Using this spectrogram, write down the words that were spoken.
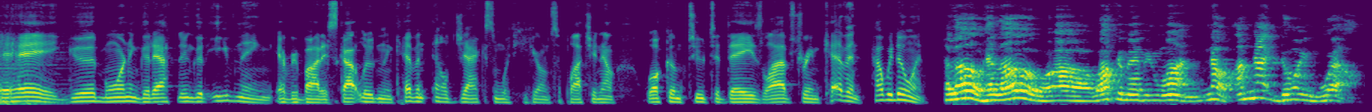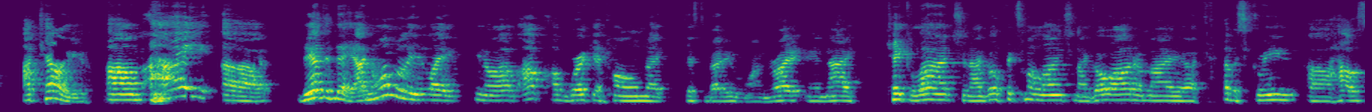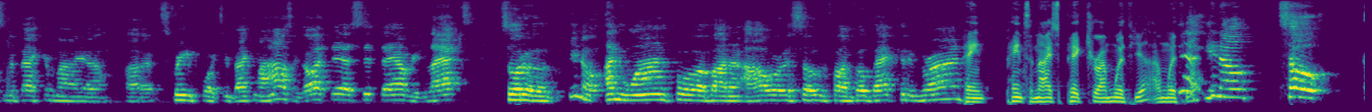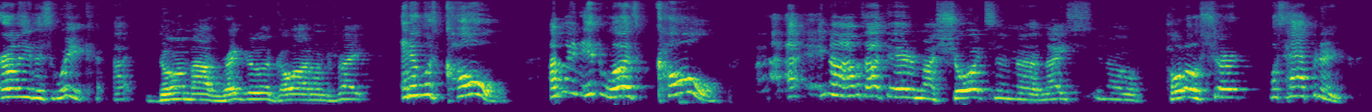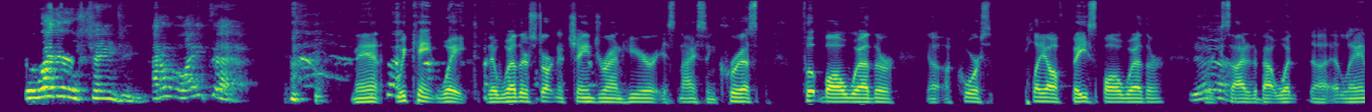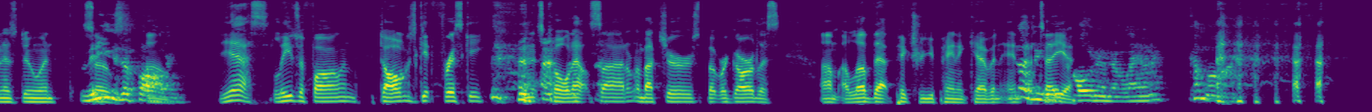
Hey, hey, good morning, good afternoon, good evening, everybody. Scott Luton and Kevin L. Jackson with you here on Supply Chain Now. Welcome to today's live stream. Kevin, how we doing? Hello, hello. Uh, welcome, everyone. No, I'm not doing well. I tell you. Um, I uh, the other day, I normally like you know I, I, I work at home like just about everyone, right? And I take lunch and I go fix my lunch and I go out on my uh, have a screen uh, house in the back of my uh, uh, screen porch in the back of my house. I go out there, sit down, relax, sort of you know unwind for about an hour or so before I go back to the grind. Paint paints a nice picture. I'm with you. I'm with yeah, you. You know, so early this week I, during my regular go out on the track, and it was cold. I mean, it was cold. I, you know, I was out there in my shorts and a nice, you know, polo shirt. What's happening? The weather is changing. I don't like that. Man, we can't wait. The weather's starting to change around here. It's nice and crisp. Football weather, uh, of course, playoff baseball weather. Yeah. We're excited about what uh, Atlanta's doing. Leaves so, are um, falling. Um, yes, leaves are falling. Dogs get frisky when it's cold outside. I don't know about yours, but regardless, um, I love that picture you painted, Kevin. And I'll tell you, cold in Atlanta. Come on.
